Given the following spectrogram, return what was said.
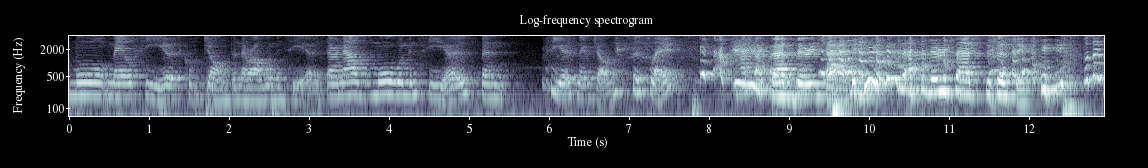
more male ceos called john than there are women ceos there are now more women ceos than ceos named john so slay that's very sad. that's a very sad statistic. but there's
